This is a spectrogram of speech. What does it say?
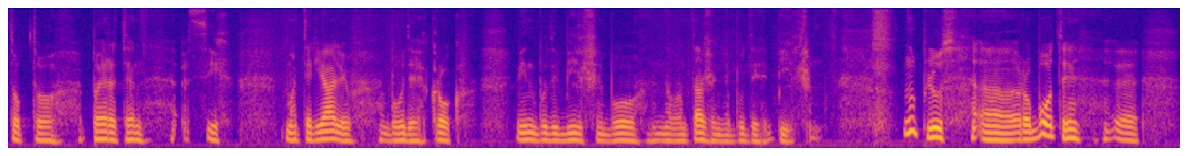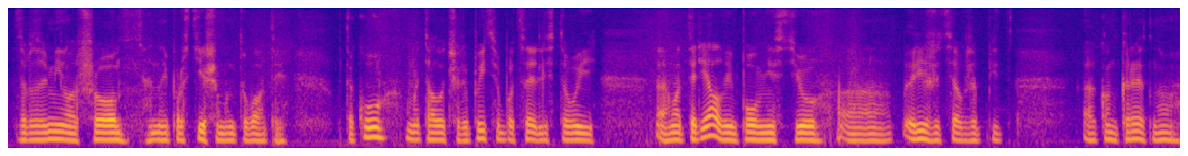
Тобто перетин цих матеріалів буде крок, він буде більший, бо навантаження буде більшим. Ну, плюс е, роботи. Е, зрозуміло, що найпростіше монтувати таку металочерепицю, бо це лістовий е, матеріал, він повністю е, ріжеться вже під е, конкретно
